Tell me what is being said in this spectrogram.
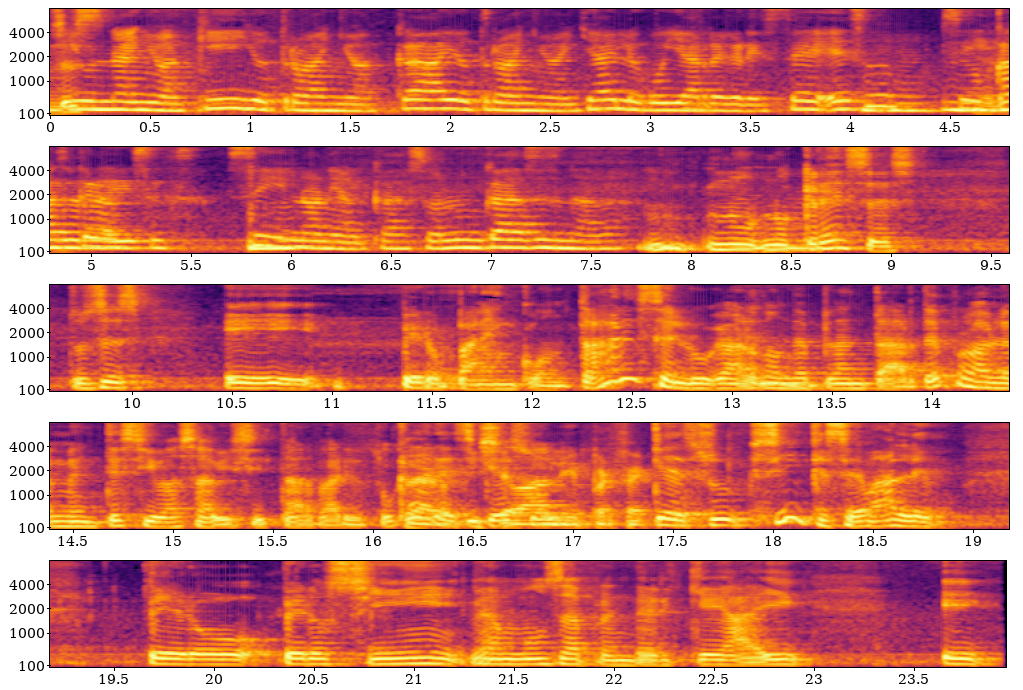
O sea, Y es- un año aquí, y otro año acá, y otro año allá, y luego ya regresé. Eso sí. Nunca no haces creo. raíces. Sí, no, ni al caso. Nunca haces nada. no, no, no creces. Entonces, eh, pero para encontrar ese lugar donde plantarte, probablemente sí vas a visitar varios lugares. y se eso- vale, perfecto. que eso- sí, que se vale. Pero, pero sí debemos de aprender que hay eh,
